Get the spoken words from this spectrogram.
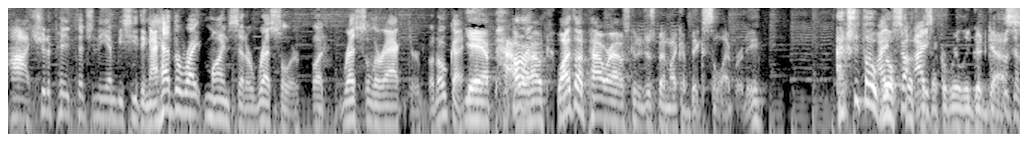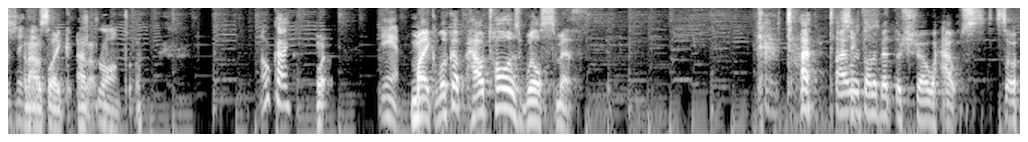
Ah, I should have paid attention to the NBC thing. I had the right mindset, a wrestler, but wrestler actor. But okay. Yeah, Powerhouse. Well, I thought Powerhouse could have just been like a big celebrity. I actually thought Will thought- Smith was like a really good I guess, gonna and I was like, I don't strong. know. Okay. What? Damn. Mike, look up how tall is Will Smith. Tyler Six- thought about the show House. So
